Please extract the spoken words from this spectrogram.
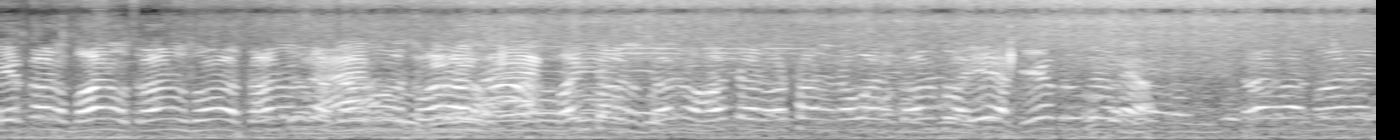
એકાણું બાણું ત્રાણું સોળા ત્રાણું રૂપિયા ચોરાણું પંચાણું છન્નું સત્તાણું અઠાણું નવ્વાણું ત્રણસો એક એક રૂપિયા ત્રણ વાર મહારાજ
